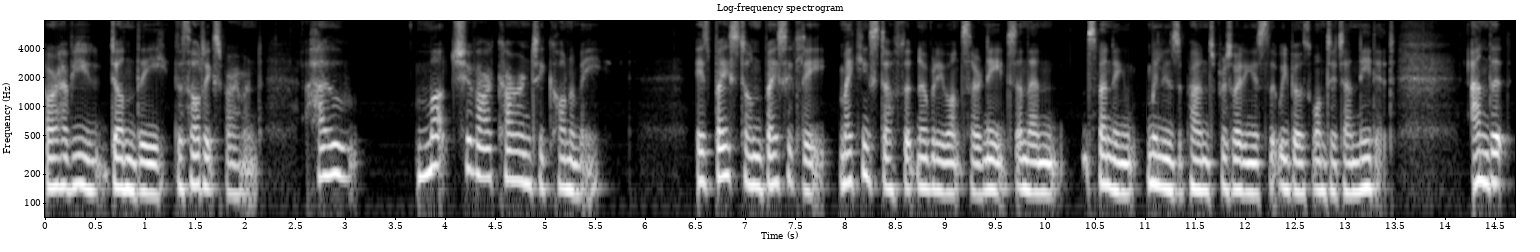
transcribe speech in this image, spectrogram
Or have you done the, the thought experiment? How much of our current economy is based on basically making stuff that nobody wants or needs and then spending millions of pounds persuading us that we both want it and need it. And that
